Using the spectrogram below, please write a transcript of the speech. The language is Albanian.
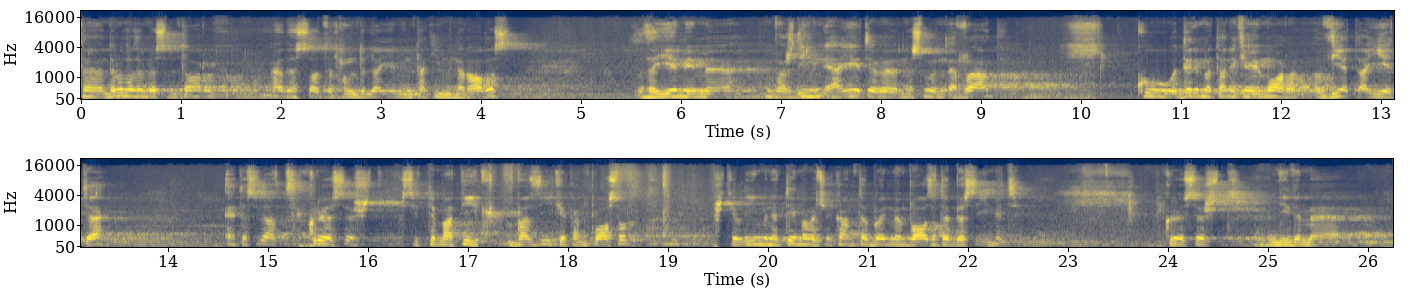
Të nderuar vëllezër besimtarë, edhe sot alhamdulillah jemi në takimin e radhës dhe jemi me vazhdimin e ajeteve në surën Er-Rad ku deri më tani kemi marrë 10 ajete e të cilat kryesisht si tematikë bazike kanë pasur shtjellimin e temave që kanë të bëjnë me bazat e besimit kryesisht lidhje me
